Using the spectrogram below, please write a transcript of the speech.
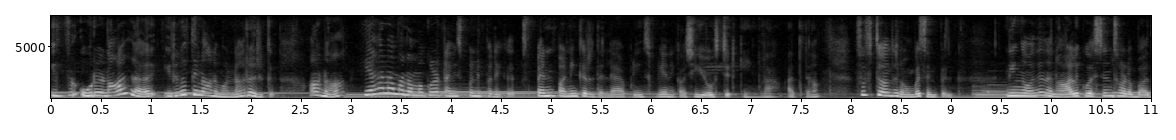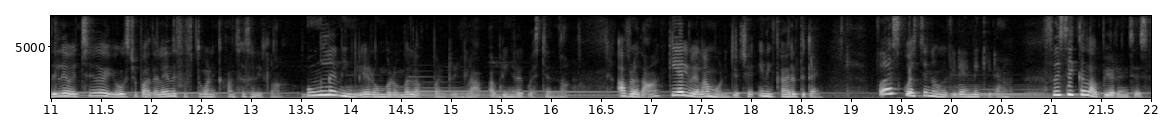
இவ் ஒரு நாளில் இருபத்தி நாலு மணி நேரம் இருக்குது ஆனால் ஏன் நம்ம நம்ம கூட டைம் ஸ்பெண்ட் பண்ணிக்க ஸ்பெண்ட் பண்ணிக்கிறது இல்லை அப்படின்னு சொல்லி எனக்காச்சும் யோசிச்சிருக்கீங்களா? அதுதான். ஃபிஃப்த்து வந்து ரொம்ப சிம்பிள் நீங்கள் வந்து இந்த நாலு கொஸ்டின்ஸோட பதிலை வச்சு யோசிச்சு பார்த்தாலே இந்த ஃபிஃப்த் ஒனுக்கு ஆன்சர் சொல்லிக்கலாம். உங்களை நீங்களே ரொம்ப ரொம்ப லவ் பண்ணுறீங்களா அப்படிங்கிற கொஸ்டின் தான். அவ்வளோதான் கேள்வியெல்லாம் முடிஞ்சிருச்சு. இன்னைக்கு கருத்து டைம் ஃபர்ஸ்ட் கொஸ்டின் உங்ககிட்ட என்ன கேட்டேன் ஃபிசிக்கல் அப்பியரன்சஸ்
